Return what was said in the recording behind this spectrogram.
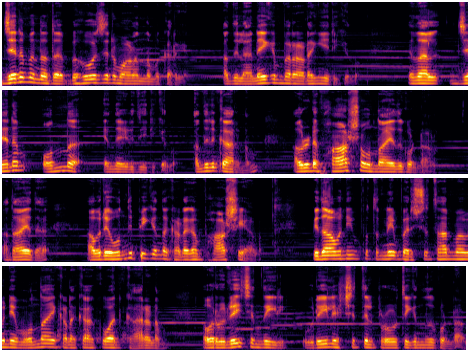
ജനമെന്നത് ബഹുവചനമാണെന്ന് നമുക്കറിയാം. അതിൽ അനേകം പേർ അടങ്ങിയിരിക്കുന്നു. എന്നാൽ ജനം ഒന്ന് എന്ന് എഴുതിയിരിക്കുന്നു. അതിന് കാരണം അവരുടെ ഭാഷ ഒന്നായതുകൊണ്ടാണ്. അതായത് അവരെ ഒന്നിപ്പിക്കുന്ന ഘടകം ഭാഷയാണ്. പിതാവിനെയും പുത്രനെയും പരിശുദ്ധാത്മാവിനെയും ഒന്നായി കണക്കാക്കുവാൻ കാരണം അവർ ഒരേ ചിന്തയിൽ ഒരേ ലക്ഷ്യത്തിൽ പ്രവർത്തിക്കുന്നത് കൊണ്ടാണ്.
